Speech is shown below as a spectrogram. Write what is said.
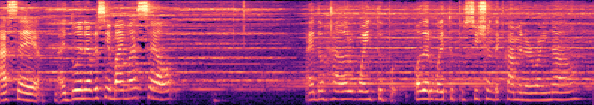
As I I'm doing everything by myself. I don't have other way to other way to position the camera right now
